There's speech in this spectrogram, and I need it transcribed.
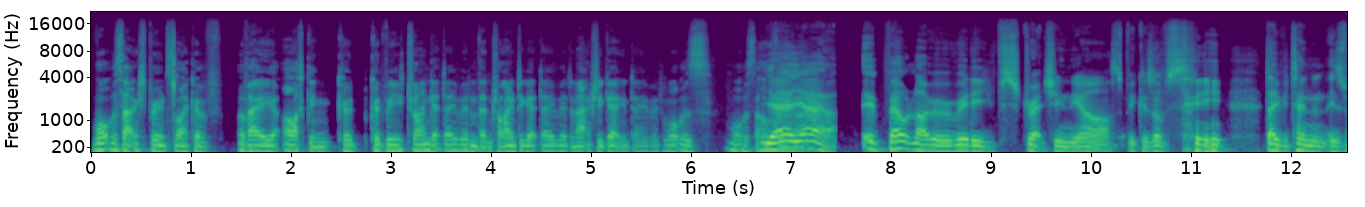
What was that experience like of, of a asking could could we try and get David and then trying to get David and actually getting David? What was what was the whole yeah, thing like? yeah. It felt like we were really stretching the arse because obviously David Tennant is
